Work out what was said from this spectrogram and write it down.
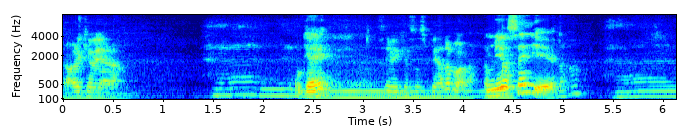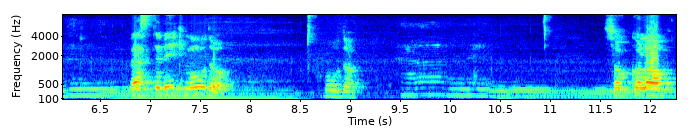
Ja, det kan vi göra. Okej? Se vilka som spelar bara. Ja, Men jag säger ju. Jaha. Västervik-Modo. Modo. Sokolov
